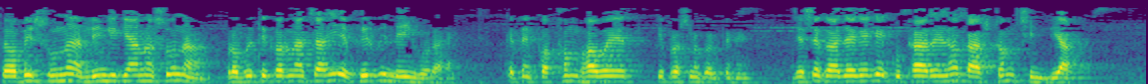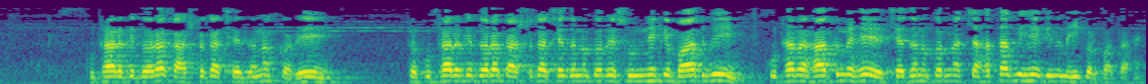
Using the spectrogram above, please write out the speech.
तो अभी सुना, लिंग ज्ञान सुना, प्रवृत्ति करना चाहिए, फिर भी नहीं हो रहा है। कहते हैं, कथम भाव ये प्रश्न करते हैं। जैसे कहा जाएगा कि कुठारेण काष्ठम छिंदिया। कुठार के द्वारा काष्ट का छेदन करे। तो कुठार के द्वारा काष्ट का छेदन करे, सुनने के बाद भी कुठार हाथ में है, छेदन करना चाहता भी है, किंतु नहीं कर पाता है।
